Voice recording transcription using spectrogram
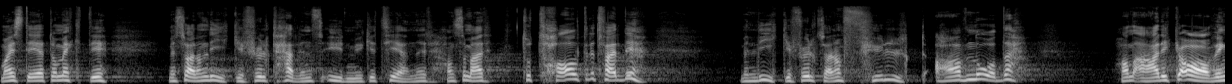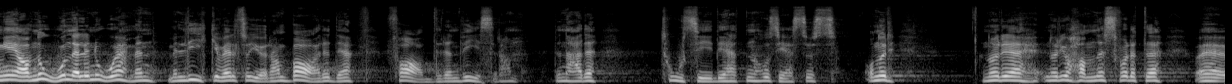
majestet og mektig. Men så er han like fullt Herrens ydmyke tjener. Han som er totalt rettferdig. Men like fullt så er han fylt av nåde. Han er ikke avhengig av noen eller noe, men, men likevel så gjør han bare det Faderen viser ham. Denne tosidigheten hos Jesus. Og når, når, når Johannes får dette eh,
